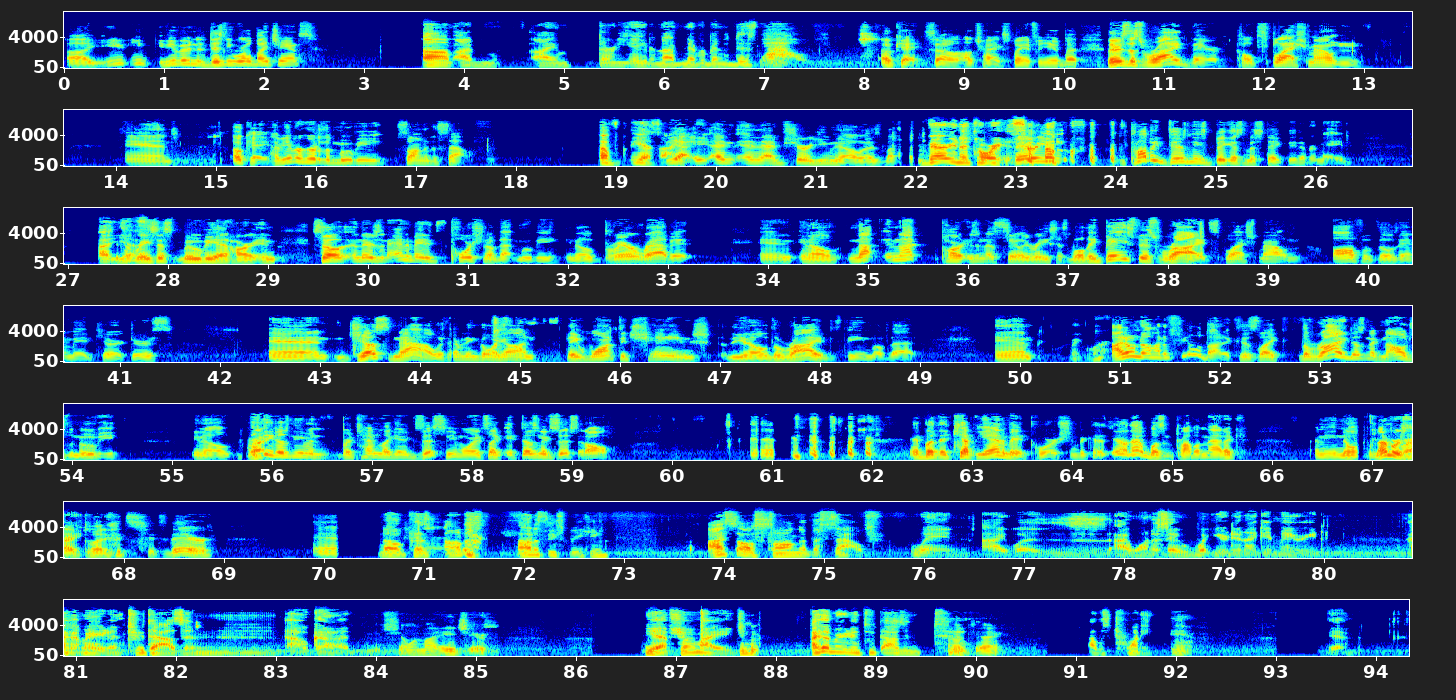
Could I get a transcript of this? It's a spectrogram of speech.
uh you, you have you ever been to disney world by chance um, I'm, I am 38 and I've never been to Disney. Wow. Okay, so I'll try and explain it for you. But there's this ride there called Splash Mountain. And okay, have you ever heard of the movie Song of the South? Of, yes, I, Yeah, and and I'm sure you know as much. very notorious. Very probably Disney's biggest mistake they've ever made. Uh, It's yes. a racist movie at heart, and so and there's an animated portion of that movie. You know, Brer Rabbit, and you know, not and that part isn't necessarily racist. Well, they based this ride, Splash Mountain, off of those animated characters, and just now with everything going on, they want to change, you know, the ride theme of that, and Wait, what? I don't know how to feel about it because like the ride doesn't acknowledge the movie. You know, Right. Disney doesn't even pretend like it exists anymore. It's like it doesn't exist at all. And, and but they kept the animated portion because you know that wasn't problematic. I mean, no one remembers Right. it, but it's it's there. And No, because honestly speaking, I saw Song of the South when I was, I want to say, what year did I get married? I got married in 2000. Oh, God. showing my age here. Yeah, I'm showing my age. I got married in 2002. Okay. I was 20. Yeah. Yeah.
